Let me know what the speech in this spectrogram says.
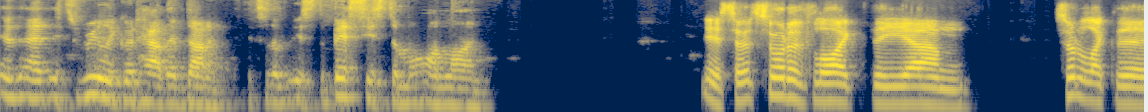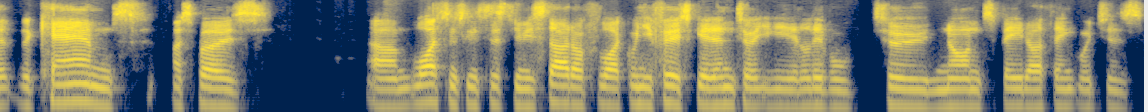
it- it- it's really good how they've done it. It's the it's the best system online. Yeah, so it's sort of like the um, sort of like the the CAMS, I suppose, um, licensing system. You start off like when you first get into it, you get a level two non-speed, I think, which is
